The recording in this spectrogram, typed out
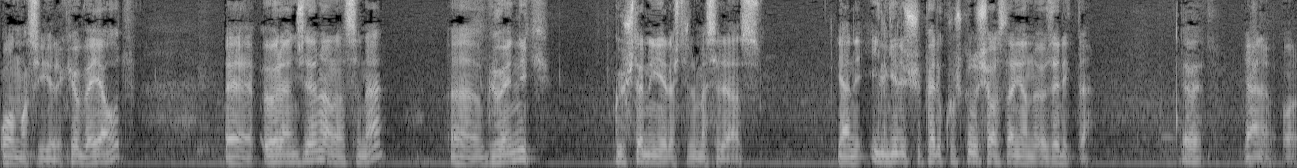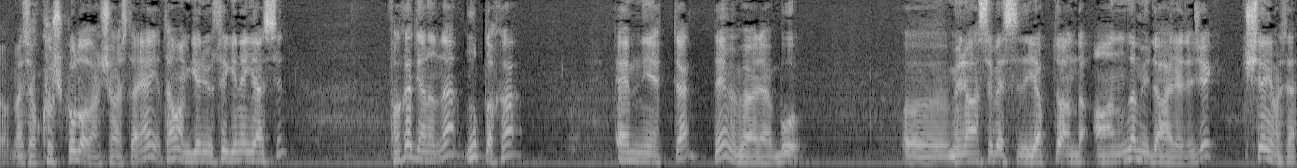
olması gerekiyor. Veyahut e, öğrencilerin arasına e, güvenlik güçlerinin yerleştirilmesi lazım. Yani ilgili şüpheli kuşkulu şahısların yanına özellikle. Evet. Yani mesela kuşkulu olan şahıslar yani tamam geliyorsa yine gelsin. Fakat yanında mutlaka emniyetten değil mi böyle bu e, münasebetsizliği yaptığı anda anında müdahale edecek kişiler mesela.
